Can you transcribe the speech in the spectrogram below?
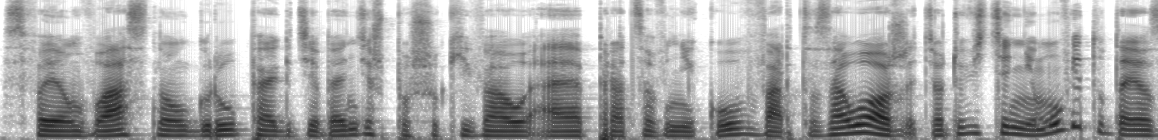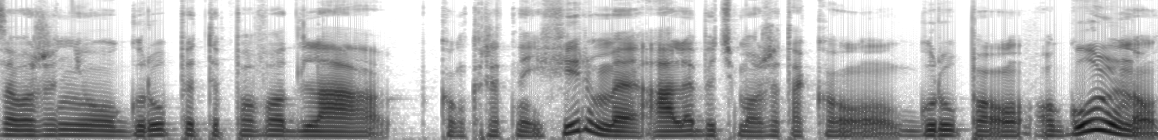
swoją własną grupę, gdzie będziesz poszukiwał e, pracowników, warto założyć. Oczywiście nie mówię tutaj o założeniu grupy typowo dla konkretnej firmy, ale być może taką grupą ogólną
